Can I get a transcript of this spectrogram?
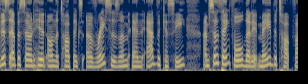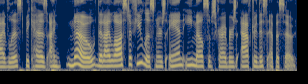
This episode hit on the topics of racism and advocacy. I'm so thankful that it made the top five list because I know that I lost a few listeners and email subscribers after this episode.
